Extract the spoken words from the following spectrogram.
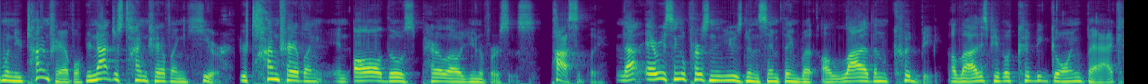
when you time travel, you're not just time traveling here, you're time traveling in all those parallel universes. Possibly. Not every single person you is doing the same thing, but a lot of them could be. A lot of these people could be going back.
